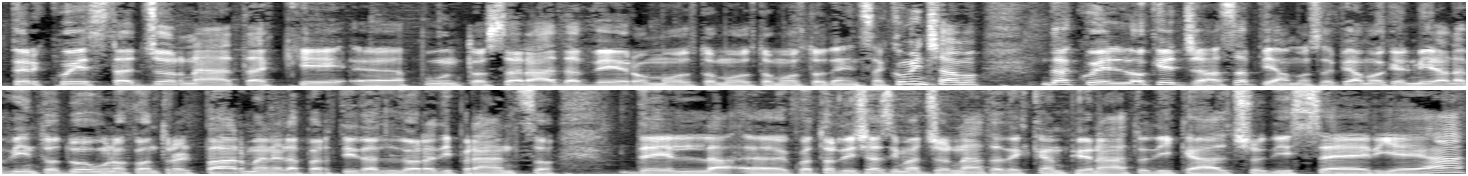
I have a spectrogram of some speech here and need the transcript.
per questa giornata che eh, appunto sarà davvero molto molto molto densa. Cominciamo da quello che già sappiamo, sappiamo che il Milan ha vinto 2-1 contro il Parma nella partita dell'ora di pranzo della eh, quattordicesima giornata del campionato di calcio di Serie A.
